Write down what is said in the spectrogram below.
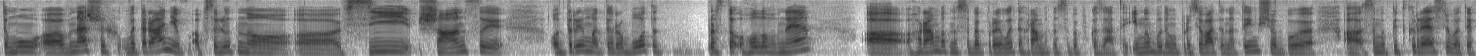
Тому в наших ветеранів абсолютно всі шанси отримати роботу. Просто головне а, грамотно себе проявити, грамотно себе показати. І ми будемо працювати над тим, щоб а, саме підкреслювати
